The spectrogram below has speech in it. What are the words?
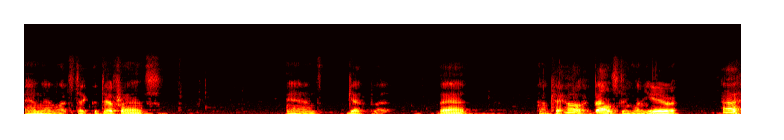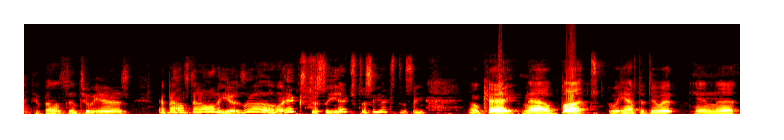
And then let's take the difference and get that. that. Okay, oh, it balanced in one year. Ah, it balanced in two years. It balanced in all the years. Oh, ecstasy, ecstasy, ecstasy. Okay, now, but we have to do it in the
